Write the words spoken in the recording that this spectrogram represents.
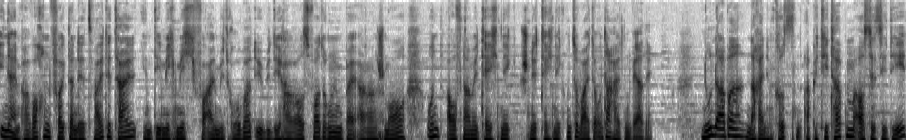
In ein paar Wochen folgt dann der zweite Teil, in dem ich mich vor allem mit Robert über die Herausforderungen bei Arrangement und Aufnahmetechnik, Schnitttechnik und so unterhalten werde. Nun aber nach einem kurzen Appetithappen aus der CD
